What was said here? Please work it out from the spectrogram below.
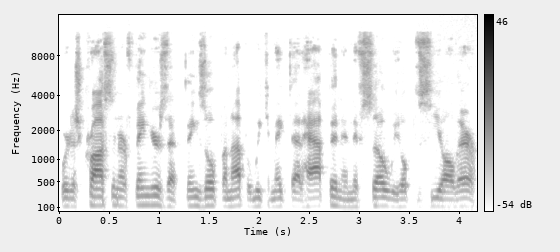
We're just crossing our fingers that things open up and we can make that happen. And if so, we hope to see you all there.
